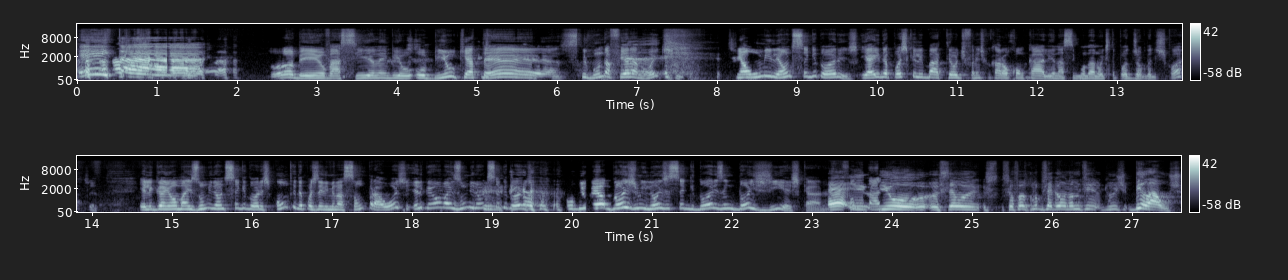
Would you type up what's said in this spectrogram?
Eita! Ô, Bill, vacila, hein, Bill? O Bill, que até segunda-feira à noite tinha um milhão de seguidores. E aí, depois que ele bateu de frente com o Carol Conká ali na segunda noite, depois do jogo da Discord, ele ganhou mais um milhão de seguidores. Ontem, depois da eliminação pra hoje, ele ganhou mais um milhão de seguidores. O Bill ganhou dois milhões de seguidores em dois dias, cara. É, e, Fantástico. e o, o seu, seu fã-clube já ganhou o nome de, dos Bilaus.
